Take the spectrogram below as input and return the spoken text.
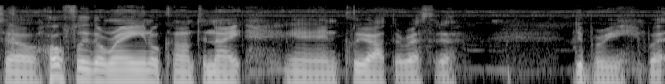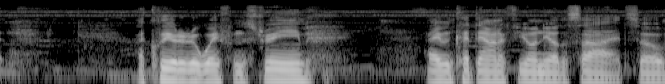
So hopefully the rain will come tonight and clear out the rest of the debris. But I cleared it away from the stream. I even cut down a few on the other side. So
